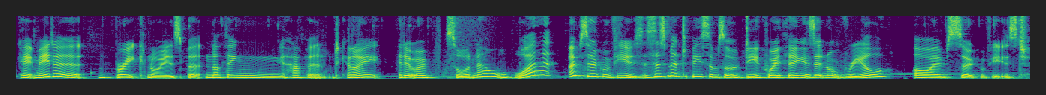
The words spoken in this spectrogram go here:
Okay, it made a break noise, but nothing happened. Can I hit it with my sword now? What? I'm so confused. Is this meant to be some sort of decoy thing? Is it not real? Oh, I'm so confused.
